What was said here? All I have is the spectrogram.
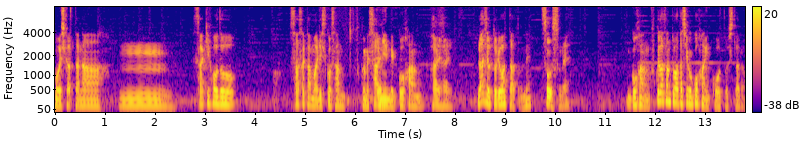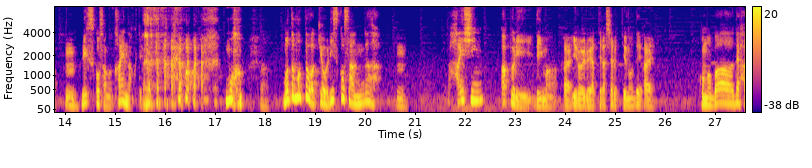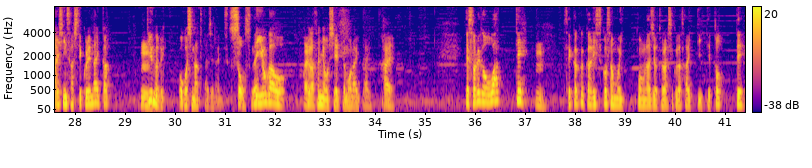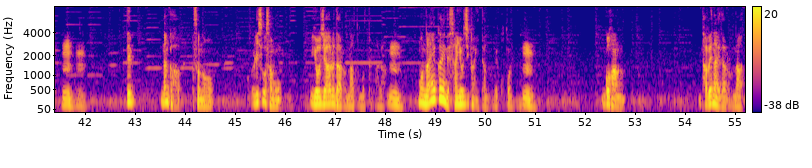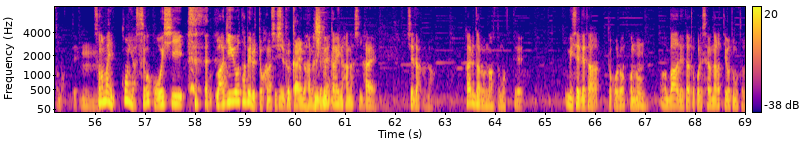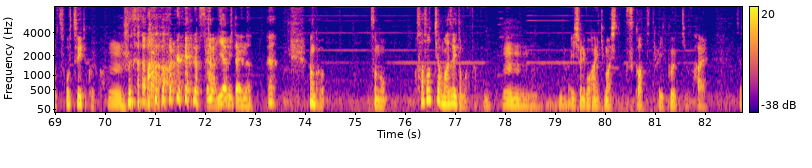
美味しかったな。うーん。先ほど笹かまりすこさん含め3人でご飯。はいはい。ラジオ撮り終わった後ね。そうですね。ご飯。福田さんと私がご飯行こうとしたらうん。リスコさんが帰んなくて。もうもともとは今日リスコさんがうん。配信アプリで今、はい。いろいろやってらっしゃるっていうので、はい。このバーで配信させてくれないかっっていうのでお越しになってたじゃないですか、でそうですね。ヨガをはい。福田さんに教えてもらいたい、はいでそれが終わってうん。せっかくかリスコさんも一本ラジオ撮らせてくださいって言って撮ってうんうん。でなんかそのリスコさんも用事あるだろうなと思ったからうん。もうなんやかんやで34時間いたのでここに、うん。ご飯食べないだろうなと思って、うんその前に今夜すごく美味しい和牛を食べるってお話してた肉会の話ね。肉会の話はい。してたから。帰るだろうなと思って店出たところこの、バー出たところでさよならって言おうと思ったらすごいついてくるかうん。その嫌みたいな。なんかその誘っちゃまずいと思ったんで、ね。うんうんうん。なんか一緒にご飯行きますかって言ったら行くっていう。はい。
